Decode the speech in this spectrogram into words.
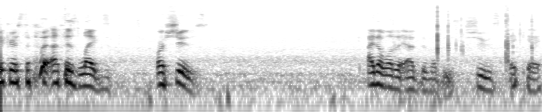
Stickers to put on his legs or shoes. I don't want to add them on these shoes, okay.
